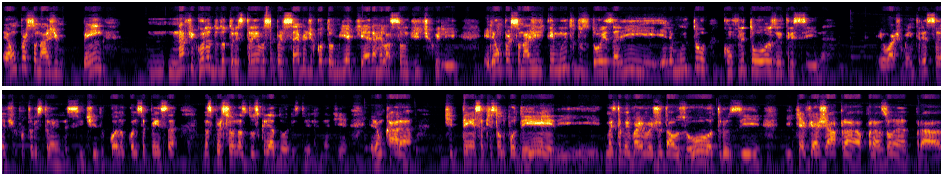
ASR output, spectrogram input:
é um personagem bem. Na figura do Doutor Estranho, você percebe a dicotomia que era a relação Dítico e Lee. Ele é um personagem que tem muito dos dois ali, ele é muito conflituoso entre si, né? Eu acho bem interessante o Doutor Estranho nesse sentido, quando, quando você pensa nas personas dos criadores dele, né? Que ele é um cara que tem essa questão do poder, e, mas também vai ajudar os outros e, e quer viajar para a zona, para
